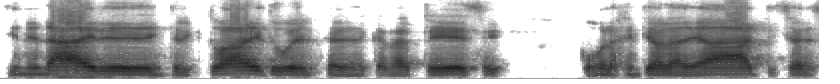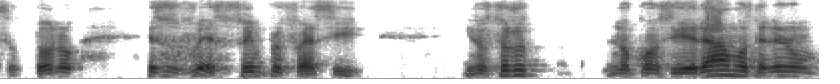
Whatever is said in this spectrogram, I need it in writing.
tienen aire de intelectuales, tú ves en el canal 13, cómo la gente habla de arte y esos tonos. Eso, eso siempre fue así. Y nosotros nos considerábamos tener un,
